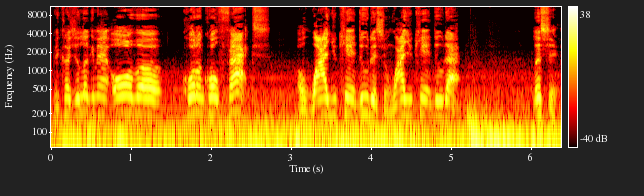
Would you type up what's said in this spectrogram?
because you're looking at all the quote unquote facts of why you can't do this and why you can't do that. Listen,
